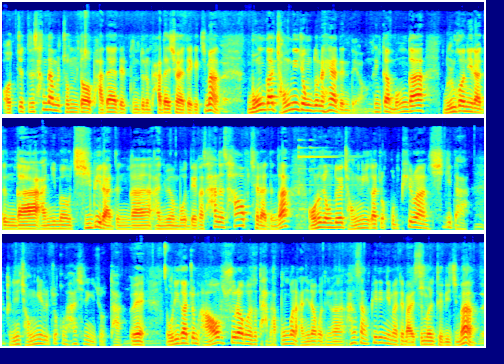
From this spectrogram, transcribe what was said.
어쨌든 상담을 좀 더 받아야 될 분들은 받으셔야 되겠지만 네. 뭔가 정리 정도는 해야 된대요. 그러니까 뭔가 물건이라든가 아니면 집이라든가 아니면 뭐 내가 사는 사업체라든가 어느 정도의 정리가 조금 필요한 시기다. 그러니 정리를 조금 하시는 게 좋다. 왜? 우리가 좀 아홉 수라고 해서 다 나쁜 건 아니라고 내가 항상 피디님한테 말씀을 드리지만 네.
